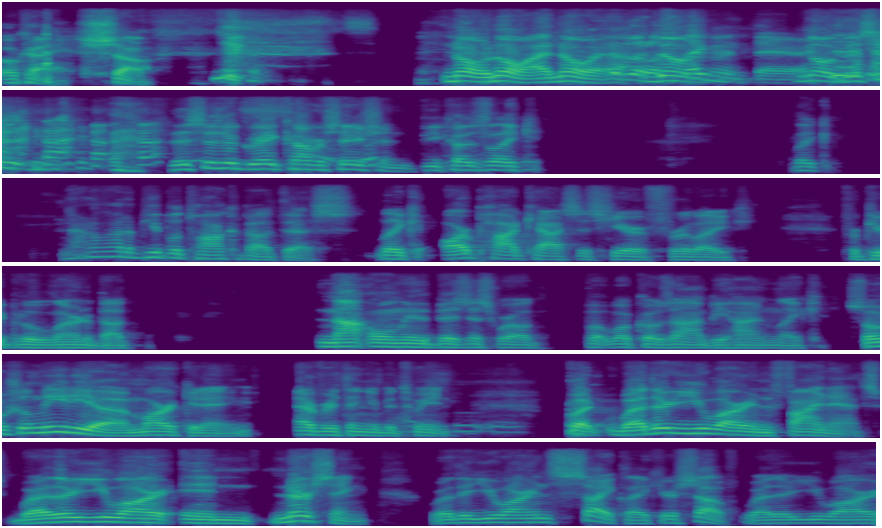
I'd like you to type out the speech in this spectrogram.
Okay, so no, no, I know. A little no, segment there. No, this is this is a great so... conversation because like like not a lot of people talk about this. Like our podcast is here for like for people to learn about not only the business world, but what goes on behind like social media, marketing, everything in between. Absolutely. But whether you are in finance, whether you are in nursing, whether you are in psych like yourself, whether you are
